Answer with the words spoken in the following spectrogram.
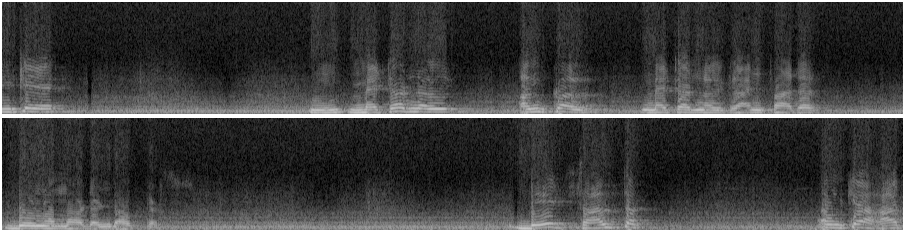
इनके मैटरनल अंकल मैटरनल ग्रैंडफादर दोनों मॉडर्न डॉक्टर्स डेढ़ साल तक उनके हाथ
